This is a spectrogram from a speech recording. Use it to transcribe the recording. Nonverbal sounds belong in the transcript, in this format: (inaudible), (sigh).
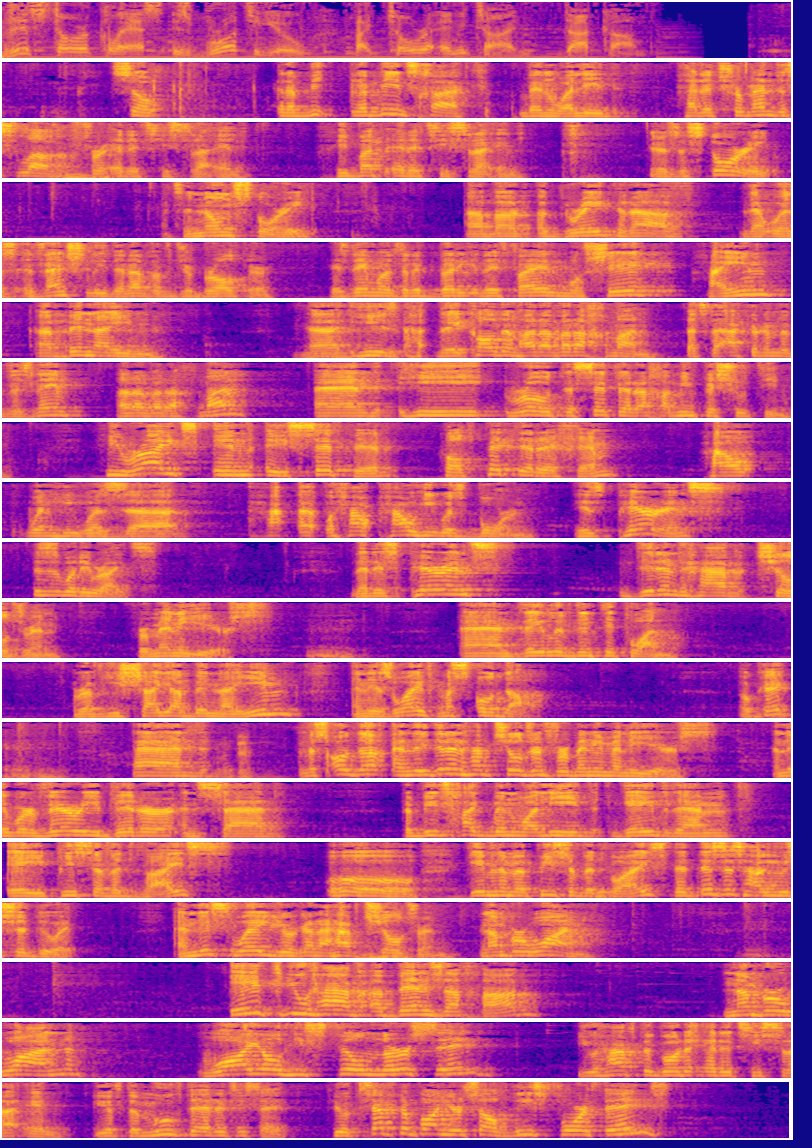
This Torah class is brought to you by TorahAnytime.com. So, Rabbi, Rabbi Yitzchak ben Walid had a tremendous love for Eretz Yisrael. Chibat Eretz Yisrael. There's a story, it's a known story, about a great Rav that was eventually the Rav of Gibraltar. His name was Rabbi Rafael Moshe Haim Ben Naim. Uh, he's, they called him Harav Rahman. That's the acronym of his name, Harav Rahman. And he wrote the Sefer Rachamim Peshutim. He writes in a Sefer called Peterechem, how, when he was, uh, how, uh, how, how he was born. His parents, this is what he writes. That his parents didn't have children for many years. And they lived in Titwan. Rav Yishaya ben Naim and his wife Mas'oda. Okay? And Mas'oda, and they didn't have children for many, many years. And they were very bitter and sad. Rabbi Yitzhak ben Walid gave them a piece of advice. Oh, gave them a piece of advice that this is how you should do it. And this way you're gonna have children. Number one, if you have a ben zachar, number one, while he's still nursing, you have to go to Eretz Yisrael. You have to move to Eretz Yisrael. You accept upon yourself these four things,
